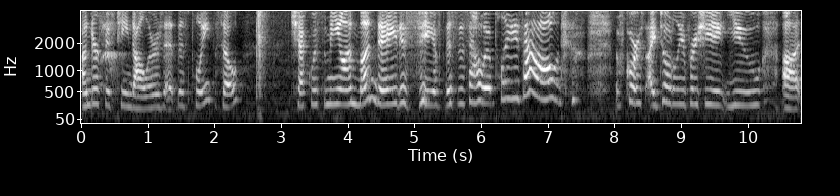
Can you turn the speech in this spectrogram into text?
under $15 at this point. So, check with me on Monday to see if this is how it plays out. of course, I totally appreciate you uh,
